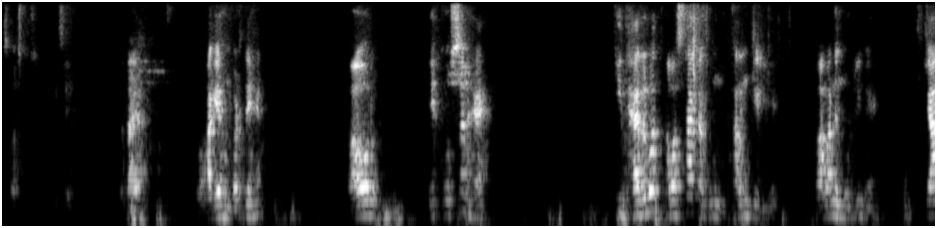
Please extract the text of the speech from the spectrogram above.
स्पष्ट से बताया। तो आगे हम बढ़ते हैं। और एक क्वेश्चन है कि धैर्यवत अवस्था का गुण धारण के लिए बाबा ने मुरली में क्या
